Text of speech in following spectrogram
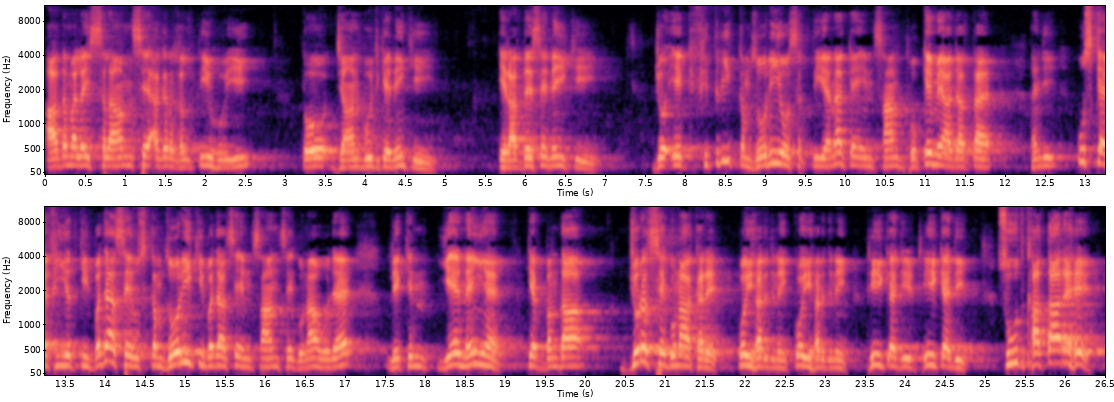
آدم علیہ السلام سے اگر غلطی ہوئی تو جان بوجھ کے نہیں کی، ارادے سے نہیں کی۔ جو ایک فطری کمزوری ہو سکتی ہے نا، کہ انسان دھوکے میں آ جاتا ہے۔ ہاں جی اس کیفیت کی وجہ سے، اس کمزوری کی وجہ سے انسان سے گناہ ہو جائے۔ لیکن یہ نہیں ہے کہ بندہ جرت سے گناہ کرے۔ کوئی حرج نہیں، کوئی حرج نہیں۔ ٹھیک ہے جی ٹھیک ہے جی۔ سود کھاتا رہے،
